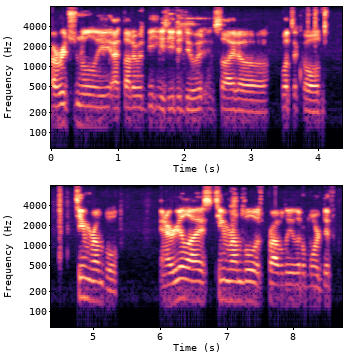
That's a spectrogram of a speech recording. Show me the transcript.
Originally, I thought it would be easy to do it inside, uh, what's it called? Team Rumble. And I realized Team Rumble is probably a little more difficult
